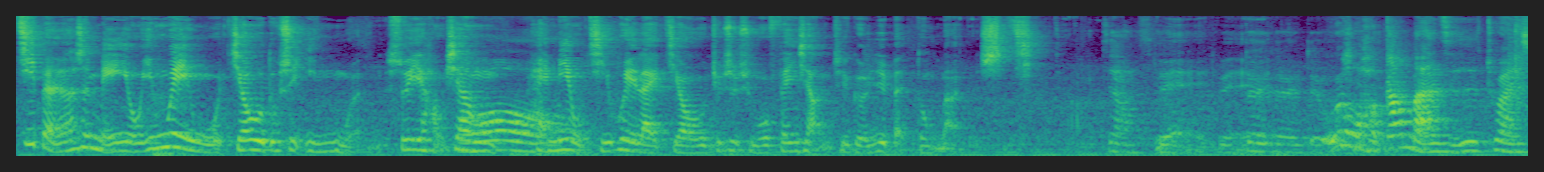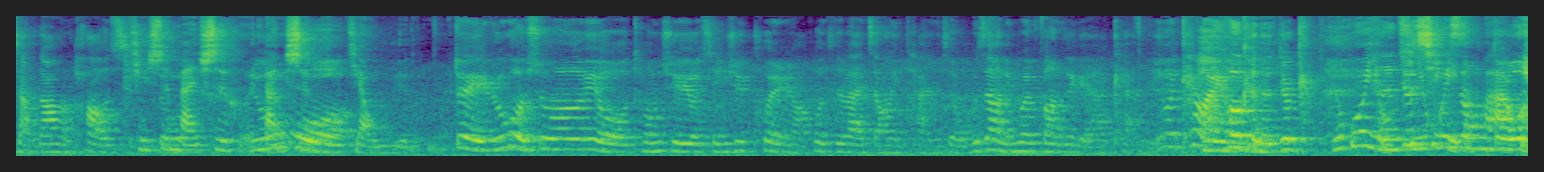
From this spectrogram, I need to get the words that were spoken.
基本上是没有，因为我教的都是英文，所以好像还没有机会来教，就是说分享这个日本动漫的事情。这样子，对对对对对，因为我刚本来只是突然想到很好奇，其实蛮适合当生命教育的。对，如果说有同学有情绪困扰，或者是来找你谈这，我不知道你会放这给他看，因为看完以后可能就如果有就轻松多。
